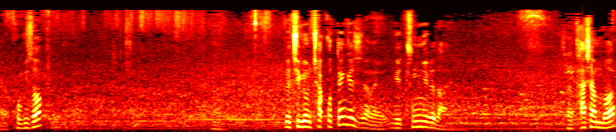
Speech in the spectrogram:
네, 거기서 지금 자꾸 당겨지잖아요. 이게 중립에 놔요. 자, 다시 한번.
